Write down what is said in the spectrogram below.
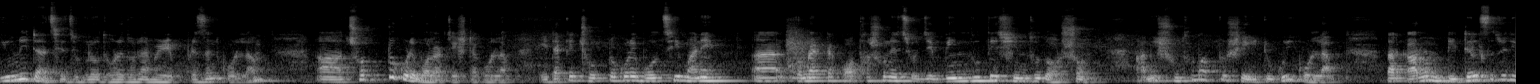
ইউনিট আছে যেগুলো ধরে ধরে আমি রিপ্রেজেন্ট করলাম ছোট্ট করে বলার চেষ্টা করলাম। এটাকে ছোট্ট করে বলছি মানে তোমরা একটা কথা শুনেছো যে বিন্দুতে সিন্ধু দর্শন। আমি শুধুমাত্র সেইটুকুই করলাম। তার কারণ ডিটেলসে যদি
